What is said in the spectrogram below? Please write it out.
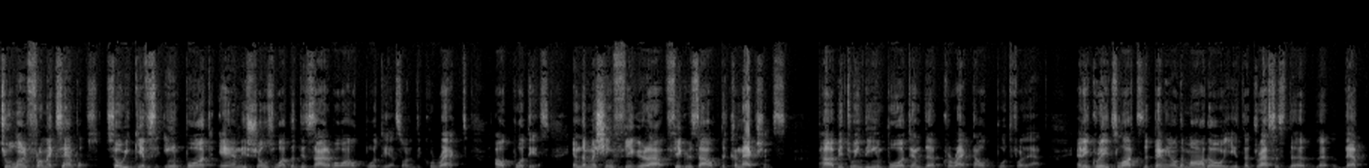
to learn from examples. So it gives input and it shows what the desirable output is or the correct output is. And the machine figure out, figures out the connections uh, between the input and the correct output for that. And it creates lots, depending on the model, it addresses the, the that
